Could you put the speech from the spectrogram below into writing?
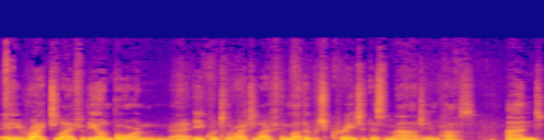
a right to life of the unborn uh, equal to the right to life of the mother, which created this mad impasse. And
